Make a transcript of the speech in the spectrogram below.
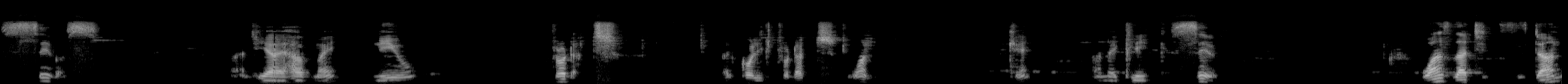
Save As. And here I have my new product I'll call it product 1 okay and I click save. Once that is done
